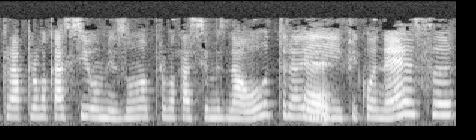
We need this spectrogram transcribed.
pra provocar ciúmes. Uma provocar ciúmes na outra É. e ficou nessa.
